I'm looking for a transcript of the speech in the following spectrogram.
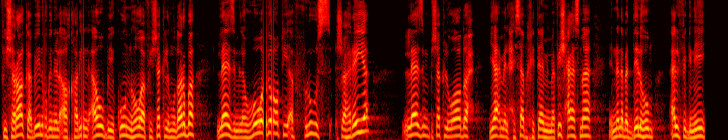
في شراكة بينه وبين الآخرين أو بيكون هو في شكل مضاربة لازم لو هو بيعطي فلوس شهرية لازم بشكل واضح يعمل حساب ختامي. مفيش حاجة اسمها إن أنا بديلهم ألف جنيه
